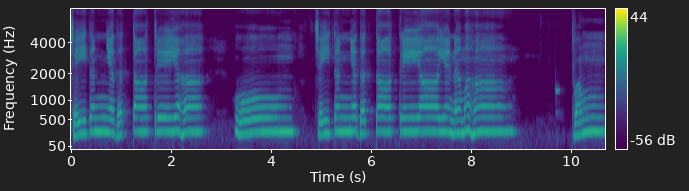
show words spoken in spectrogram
चैतन्यदत्तात्रेयः। ॐ चैतन्यदत्तात्रेयाय नमः। त्वं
